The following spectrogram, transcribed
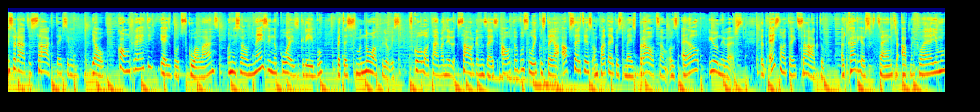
Es varētu sākt teiksim, jau konkrēti, ja es būtu skolēns, un es vēl nezinu, ko es gribu, bet es esmu nokļuvis. Skolotāji man ir saorganizējis autobusu, likus tajā apsēsties un pateikusi, mēs braucam uz L Universe. Tad es noteikti sāktu ar karjeras centra apmeklējumu,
